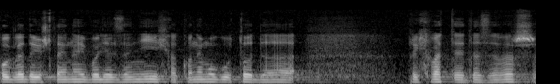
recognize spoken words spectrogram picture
pogledaju šta je najbolje za njih, ako ne mogu to da prihvate da završ,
